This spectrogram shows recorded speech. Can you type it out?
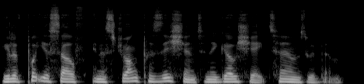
you'll have put yourself in a strong position to negotiate terms with them.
